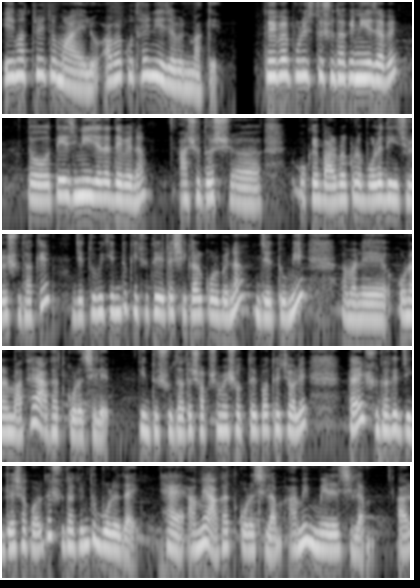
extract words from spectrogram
এইমাত্রই তো মা এলো, আবার কোথায় নিয়ে যাবেন মাকে? তো এবার পুলিশ তো সুধাকে নিয়ে যাবে, তো তেজ নিয়ে যেতে দেবে না। আশুতোষ ওকে বারবার করে বলে দিয়েছিল সুধাকে যে তুমি কিন্তু কিছুতে এটা স্বীকার করবে না যে তুমি মানে ওনার মাথায় আঘাত করেছিলে। কিন্তু সুধা তো সবসময় সত্যের পথে চলে। তাই সুধাকে জিজ্ঞাসা করতে সুধা কিন্তু বলে দেয় হ্যাঁ আমি আঘাত করেছিলাম, আমি মেরেছিলাম। আর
